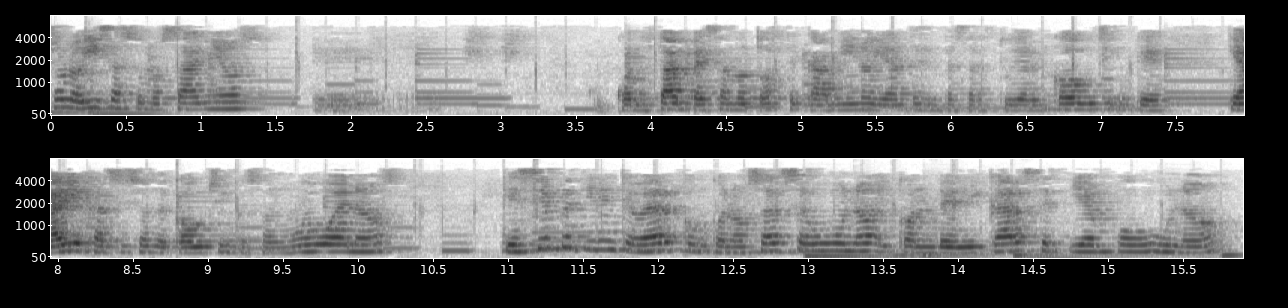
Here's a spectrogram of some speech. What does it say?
Yo lo hice hace unos años, eh, cuando estaba empezando todo este camino y antes de empezar a estudiar coaching, que, que hay ejercicios de coaching que son muy buenos, que siempre tienen que ver con conocerse uno y con dedicarse tiempo uno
